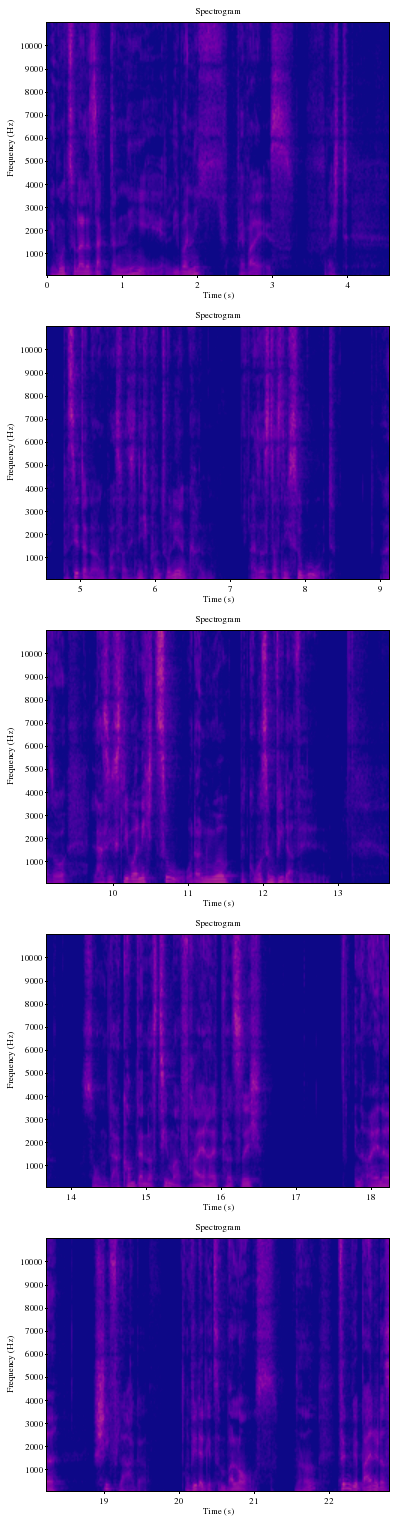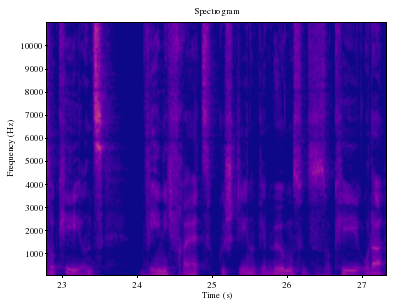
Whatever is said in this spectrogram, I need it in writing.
Emotionale sagt dann, nee, lieber nicht, wer weiß. Vielleicht passiert dann irgendwas, was ich nicht kontrollieren kann. Also ist das nicht so gut. Also lasse ich es lieber nicht zu oder nur mit großem Widerwillen. So, und da kommt dann das Thema Freiheit plötzlich in eine Schieflage. Und wieder geht es um Balance. Na? Finden wir beide das okay, uns wenig Freiheit zugestehen und wir mögen es und es ist okay oder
